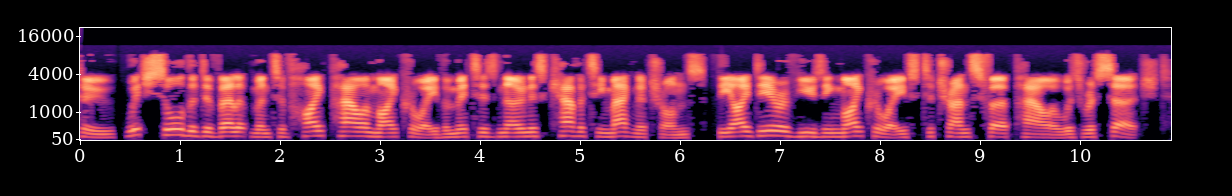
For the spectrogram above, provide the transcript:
II, which saw the development of high-power microwave emitters known as cavity magnetrons, the idea of using microwaves to transfer power was researched.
